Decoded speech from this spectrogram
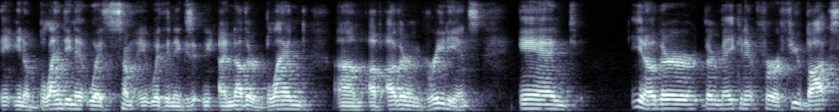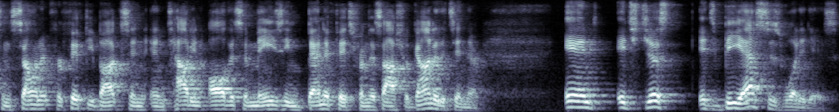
you know blending it with some with an another blend um, of other ingredients and you know they're they're making it for a few bucks and selling it for 50 bucks and, and touting all this amazing benefits from this ashwagandha that's in there. And it's just it's bs is what it is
